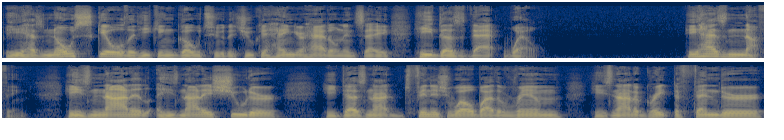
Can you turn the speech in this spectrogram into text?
he has no skill that he can go to that you can hang your hat on and say he does that well. He has nothing. He's not a, he's not a shooter. He does not finish well by the rim. He's not a great defender.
